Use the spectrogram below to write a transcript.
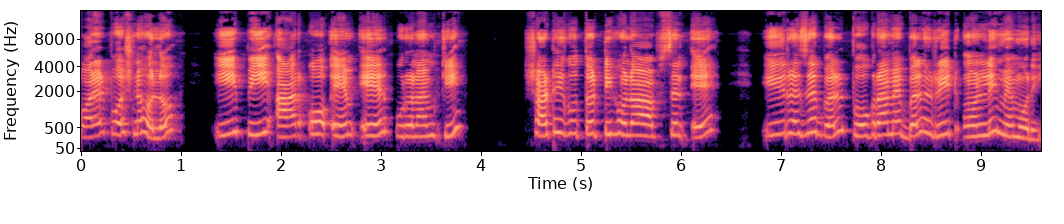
পরের প্রশ্ন হলো ইপিআরওএম এর পুরো নাম কি? সঠিক উত্তরটি হলো option A erasable programmable read only memory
